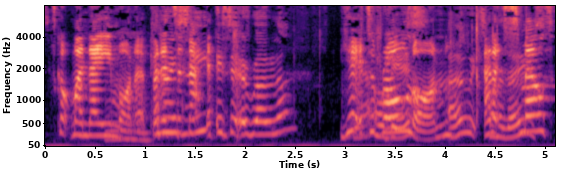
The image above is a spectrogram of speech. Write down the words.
It's got my name on it, but Can it's I a na- Is it a roll-on? Yeah, it's a roll on. Oh, it's and one it of those. smells.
